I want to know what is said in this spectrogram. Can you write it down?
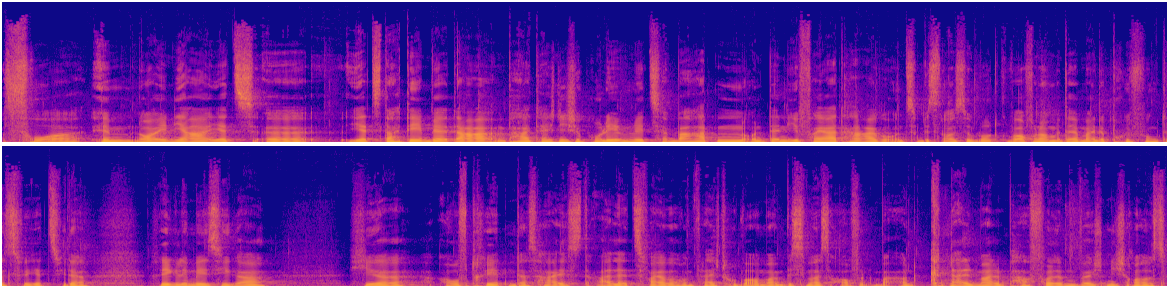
vor, im neuen Jahr jetzt, äh, jetzt, nachdem wir da ein paar technische Probleme im Dezember hatten und dann die Feiertage uns ein bisschen aus dem Lot geworfen haben und dann meine Prüfung, dass wir jetzt wieder regelmäßiger hier auftreten. Das heißt, alle zwei Wochen vielleicht holen wir auch mal ein bisschen was auf und, und knallen mal ein paar Folgen wöchentlich raus.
